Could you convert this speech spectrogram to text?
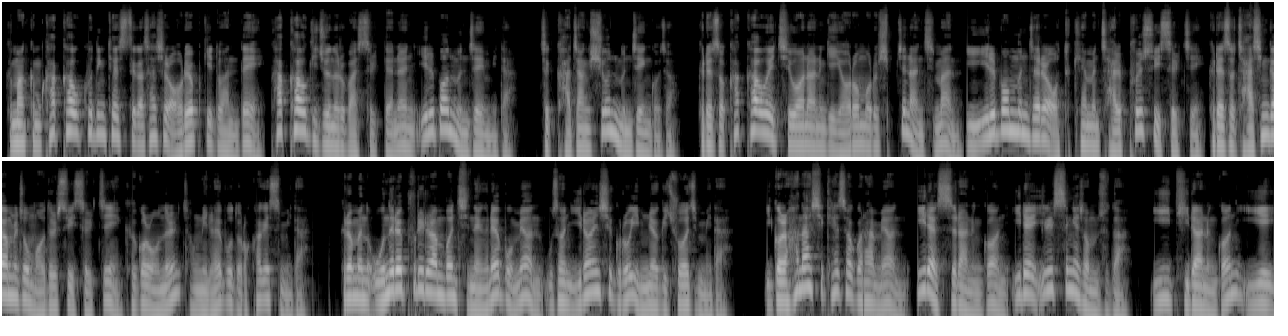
그만큼 카카오 코딩 테스트가 사실 어렵기도 한데 카카오 기준으로 봤을 때는 1번 문제입니다. 즉 가장 쉬운 문제인 거죠. 그래서 카카오에 지원하는 게 여러모로 쉽진 않지만 이 1번 문제를 어떻게 하면 잘 풀 수 있을지 그래서 자신감을 좀 얻을 수 있을지 그걸 오늘 정리를 해보도록 하겠습니다. 그러면 오늘의 풀이를 한번 진행을 해보면 우선 이런 식으로 입력이 주어집니다. 이걸 하나씩 해석을 하면 1S라는 건 1의 1승의 점수다. 2D라는 건 2의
